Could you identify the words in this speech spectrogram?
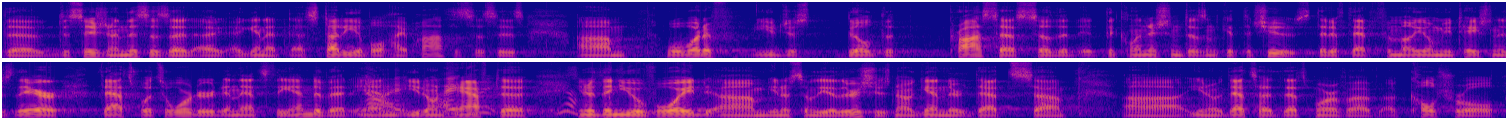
the decision, and this is, a, a- again, a, a studyable hypothesis, is, um, well, what if you just build the process so that it, the clinician doesn't get to choose. That if that familial mutation is there, that's what's ordered and that's the end of it. No, I- and you don't I have agree. to, you know, then you avoid, um, you know, some of the other issues. Now, again, there, that's, uh, uh, you know, that's a, that's more of a, a cultural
